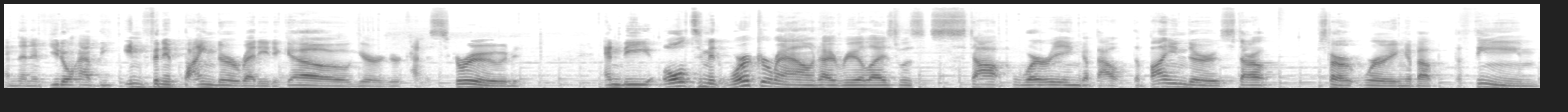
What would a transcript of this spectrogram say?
And then if you don't have the infinite binder ready to go you're you're kind of screwed and the ultimate workaround I realized was stop worrying about the binders, start start worrying about the theme.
